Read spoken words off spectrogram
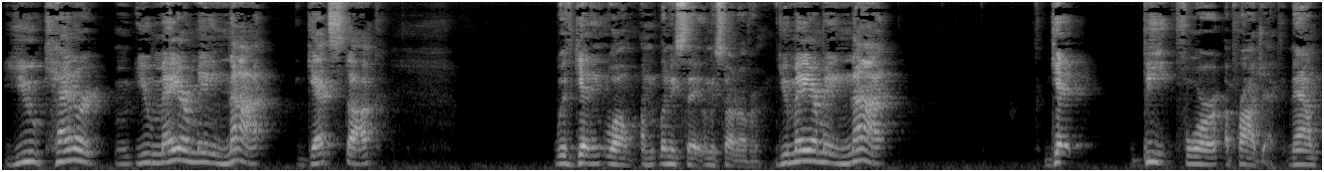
you can or you may or may not get stuck with getting well um, let me say let me start over you may or may not get beat for a project. Now,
